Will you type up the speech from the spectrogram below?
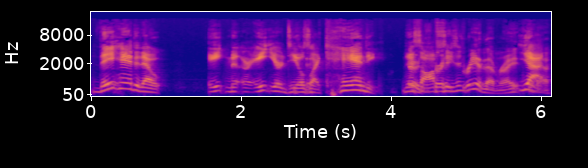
They handed out eight or eight year deals like candy this Dude, off three, offseason. three of them, right? Yeah.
